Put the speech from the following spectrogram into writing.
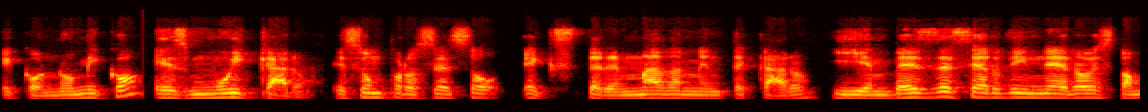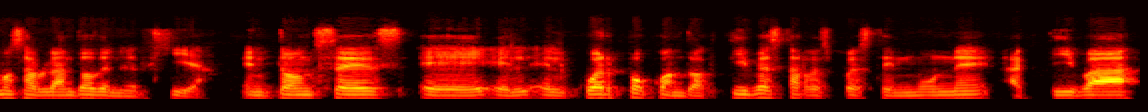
económico, es muy caro. Es un proceso extremadamente caro y en vez de ser dinero, estamos hablando de energía. Entonces, eh, el, el cuerpo cuando activa esta respuesta inmune, activa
